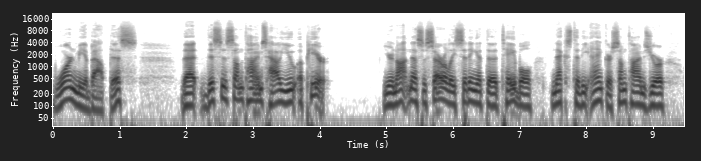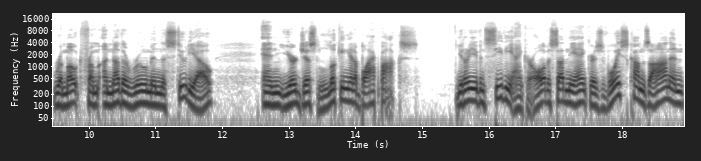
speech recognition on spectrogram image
warned me about this, that this is sometimes how you appear. You're not necessarily sitting at the table next to the anchor. Sometimes you're remote from another room in the studio and you're just looking at a black box. You don't even see the anchor. All of a sudden, the anchor's voice comes on and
